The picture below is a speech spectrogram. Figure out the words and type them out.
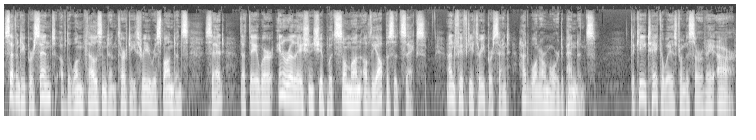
70% of the 1,033 respondents said that they were in a relationship with someone of the opposite sex, and 53% had one or more dependents. The key takeaways from the survey are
